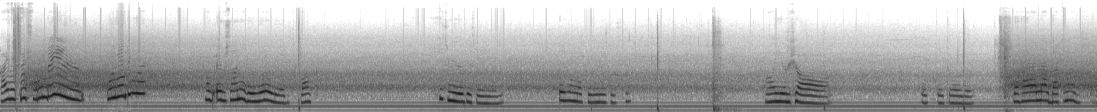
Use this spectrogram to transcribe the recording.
Kaybetmek sorun değil. Gol gördün mü? Bak efsane goller oluyor. Bak. Hiç video kesmedim yani. 5-10 dakika kestim. Hayır ya. Çok kötü oldu. Bu hayaller batmaz işte.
